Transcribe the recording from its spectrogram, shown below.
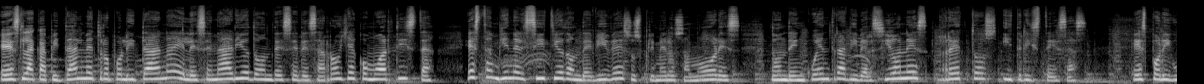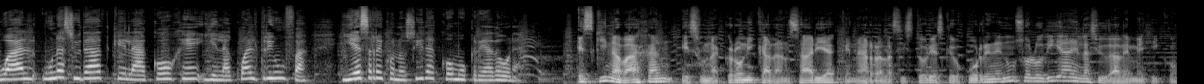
Es la capital metropolitana el escenario donde se desarrolla como artista. Es también el sitio donde vive sus primeros amores, donde encuentra diversiones, retos y tristezas. Es por igual una ciudad que la acoge y en la cual triunfa y es reconocida como creadora. Esquina Bajan es una crónica danzaria que narra las historias que ocurren en un solo día en la Ciudad de México.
